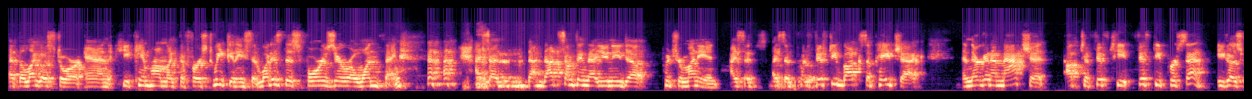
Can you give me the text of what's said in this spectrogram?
at the Lego store, and he came home like the first week, and he said, "What is this 401 thing?" I said, that, "That's something that you need to put your money in." I said, "I said put 50 bucks a paycheck, and they're going to match it up to 50 percent." He goes,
